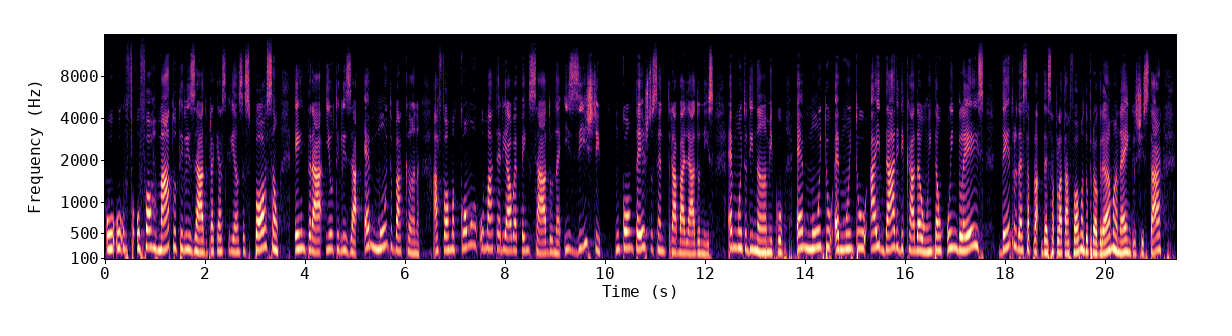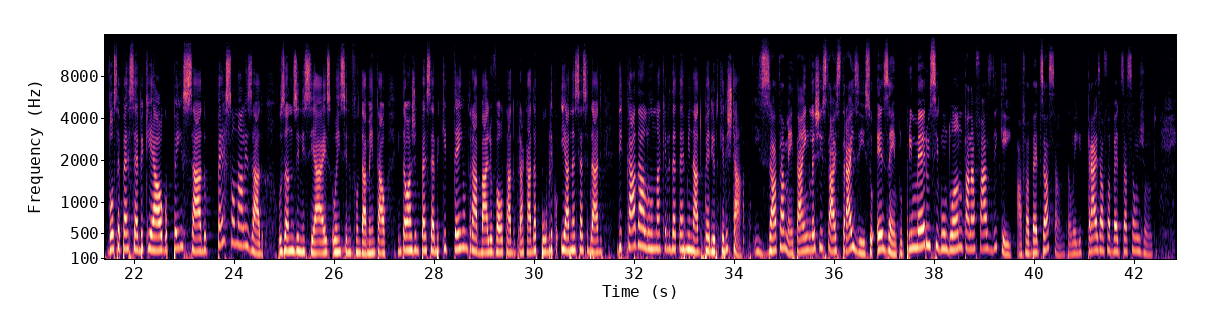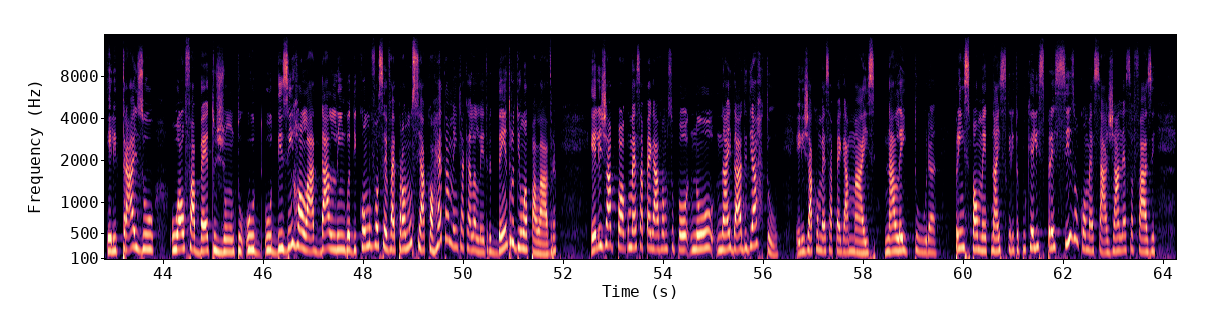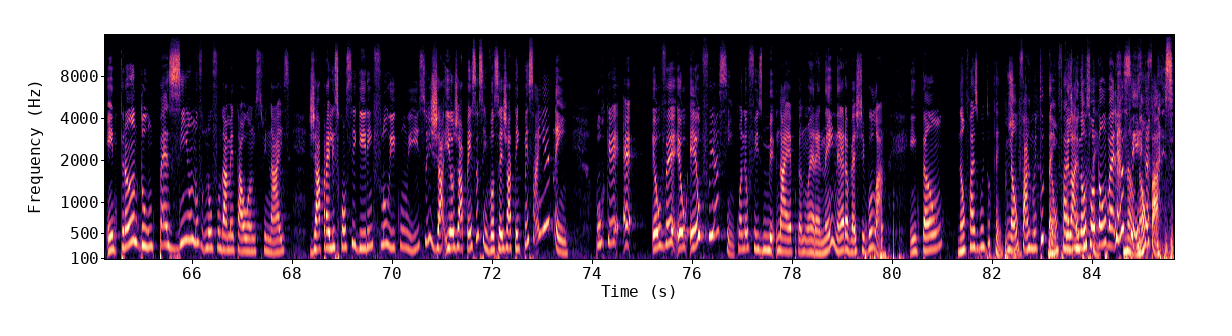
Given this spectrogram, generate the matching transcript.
o, o, o, formato utilizado para que as crianças possam entrar e utilizar é muito bacana. A forma como o material é pensado, né? Existe um contexto sendo trabalhado nisso. É muito dinâmico, é muito, é muito a idade de cada um. Então, o inglês, dentro dessa, dessa plataforma do programa, né, English Star, você percebe que é algo pensado, personalizado. Os anos iniciais, o ensino fundamental. Então, a gente percebe que tem um trabalho voltado para cada público e a necessidade de cada aluno naquele determinado período que ele está. Exatamente. A English Stars traz isso. Exemplo, primeiro e segundo ano está na fase de quê? Alfabetização. Então, ele traz a alfabetização junto. Ele traz o, o alfabeto junto, o, o desenrolar da língua, de como você vai pronunciar corretamente aquela letra dentro de uma palavra. Ele já começa a pegar, vamos supor, no, na idade de Arthur. Ele já começa a pegar mais na leitura, principalmente na escrita, porque eles precisam começar já nessa fase, entrando um pezinho no, no fundamental anos finais, já para eles conseguirem fluir com isso. E, já, e eu já penso assim, você já tem que pensar em Enem. Porque é, eu, ve, eu, eu fui assim. Quando eu fiz, na época não era Enem, né, era vestibular. Então, não faz muito tempo. Não faz muito tempo. Não faz Pela, muito eu não sou tempo. tão velha assim. Não, não faz.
